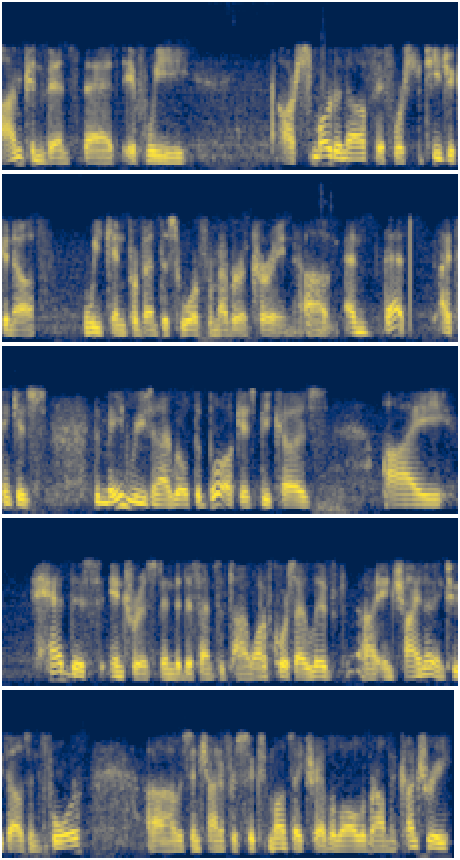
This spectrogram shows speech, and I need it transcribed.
I'm convinced that if we are smart enough, if we're strategic enough, we can prevent this war from ever occurring. Um, and that, I think, is the main reason I wrote the book is because I had this interest in the defense of Taiwan. Of course, I lived uh, in China in 2004. Uh, I was in China for six months. I traveled all around the country.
